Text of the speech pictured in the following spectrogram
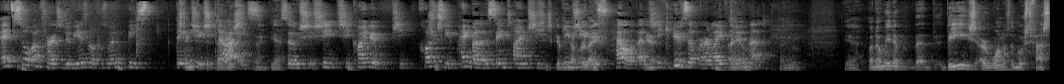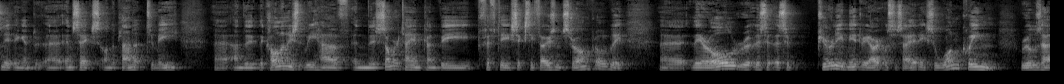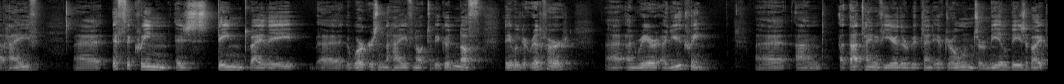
It's so unfair to the bee as well because when a bee stings you, she dies. dies. Uh, yeah. So she, she she kind of she causes She's- you pain, but at the same time she gives up her you life. this help, and Yeah. she gives up her life I doing know. that. I know. Yeah. And I mean, uh, uh, bees are one of the most fascinating in- uh, insects on the planet to me. Uh, and the, the colonies that we have in the summertime can be 50, 60,000 strong, probably. Uh, they are all, it's a, it's a purely matriarchal society. So one queen rules that hive. Uh, if the queen is deemed by the uh, the workers in the hive not to be good enough, they will get rid of her uh, and rear a new queen. Uh, and at that time of year, there will be plenty of drones or male bees about.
